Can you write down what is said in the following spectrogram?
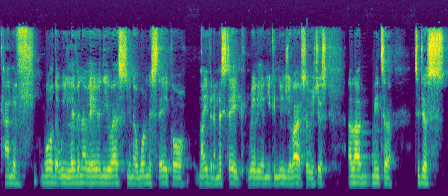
kind of world that we live in over here in the US, you know, one mistake or not even a mistake really, and you can lose your life. So it's just allowed me to to just,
